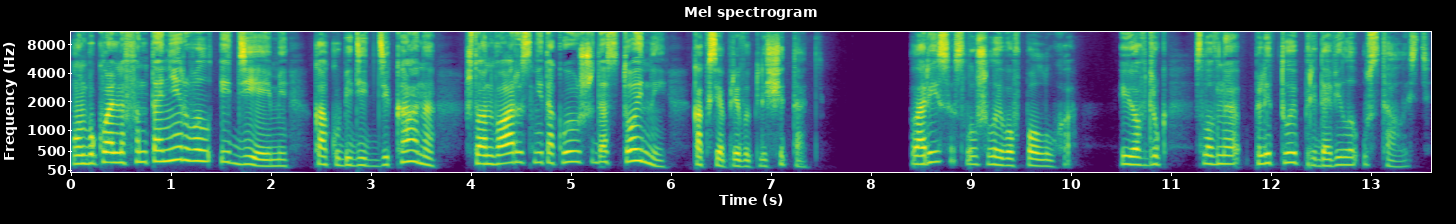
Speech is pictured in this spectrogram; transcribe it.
Он буквально фонтанировал идеями, как убедить декана, что Анварес не такой уж и достойный, как все привыкли считать. Лариса слушала его в полухо. Ее вдруг словно плитой придавила усталость.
